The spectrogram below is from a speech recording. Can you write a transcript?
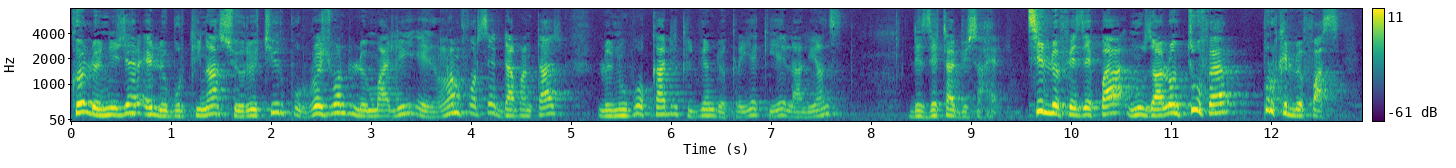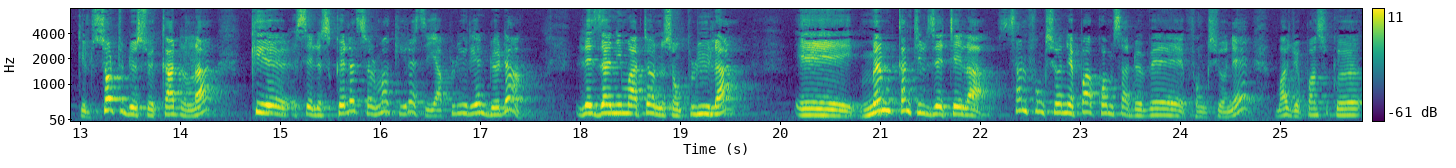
que le Niger et le Burkina se retirent pour rejoindre le Mali et renforcer davantage le nouveau cadre qu'ils viennent de créer, qui est l'Alliance des États du Sahel. S'ils ne le faisaient pas, nous allons tout faire pour qu'ils le fassent, qu'ils sortent de ce cadre-là, que c'est le squelette seulement qui reste, il n'y a plus rien dedans. Les animateurs ne sont plus là, et même quand ils étaient là, ça ne fonctionnait pas comme ça devait fonctionner. Moi, je pense que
